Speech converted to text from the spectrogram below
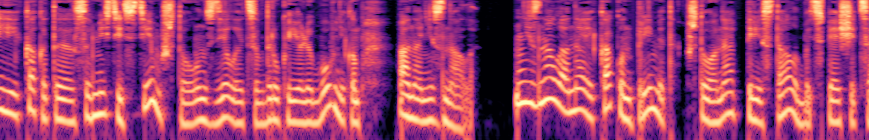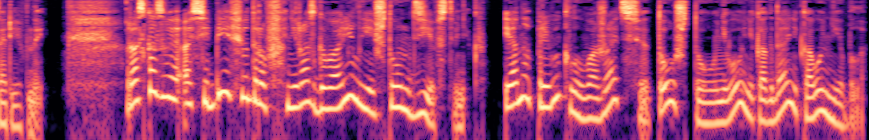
И как это совместить с тем, что он сделается вдруг ее любовником, она не знала. Не знала она и как он примет, что она перестала быть спящей царевной. Рассказывая о себе, Федоров не раз говорил ей, что он девственник, и она привыкла уважать то, что у него никогда никого не было.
